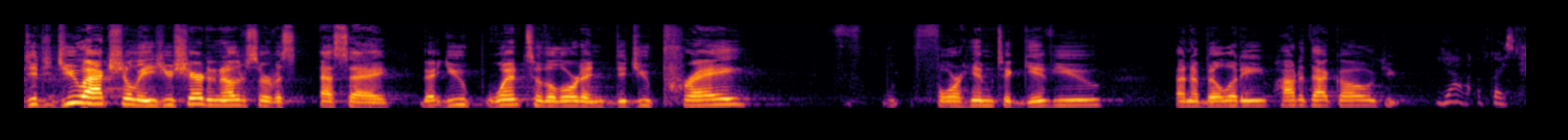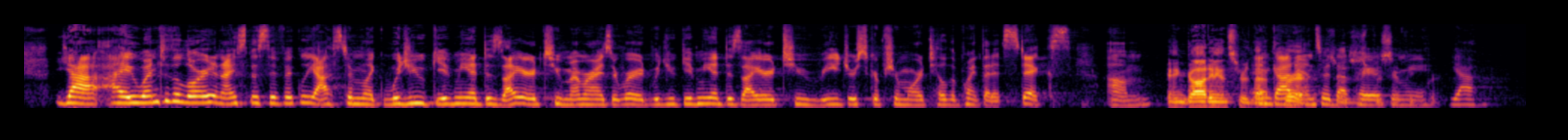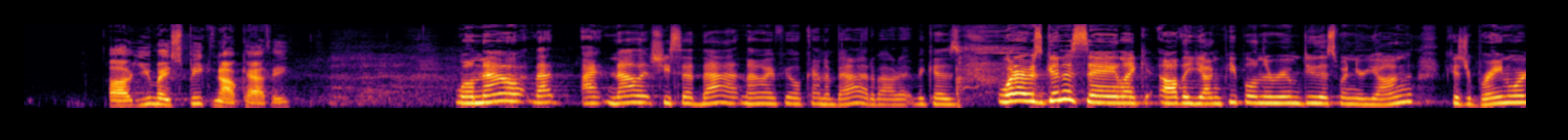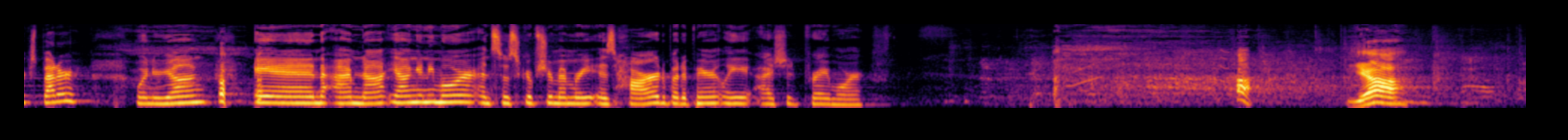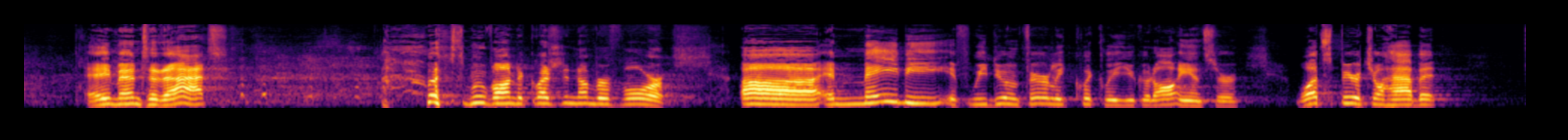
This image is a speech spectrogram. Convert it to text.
Did you actually, you shared another service Ese that you went to the Lord and did you pray for Him to give you an ability? How did that go? You, Yeah, of course. Yeah, I went to the Lord and I specifically asked him, like, would you give me a desire to memorize your word? Would you give me a desire to read your scripture more till the point that it sticks? Um, and God answered that and God prayer. answered So that prayer for me. prayer. Yeah. Uh, you may speak now, Kathy. Well, now that I, now that she said that, now I feel kind of bad about it because what I was gonna say, like all the young people in the room do this when you're young because your brain works better when you're young, and I'm not young anymore, and so scripture memory is hard. But apparently, I should pray more. Yeah. Amen to that. Let's move on to question number four. Uh, and maybe if we do them fairly quickly, you could all answer what spiritual habit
